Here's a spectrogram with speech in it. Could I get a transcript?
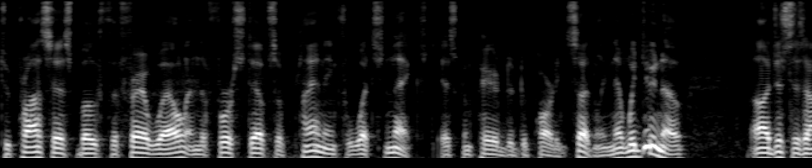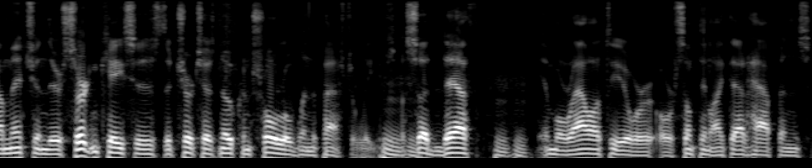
to process both the farewell and the first steps of planning for what's next as compared to departing suddenly? Now, we do know, uh, just as I mentioned, there are certain cases the church has no control of when the pastor leaves. A sudden death, immorality, or, or something like that happens.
